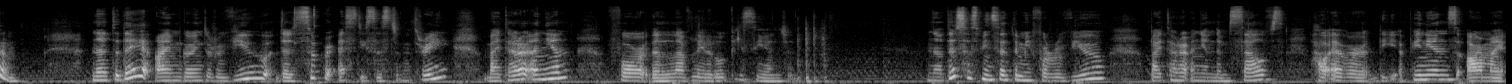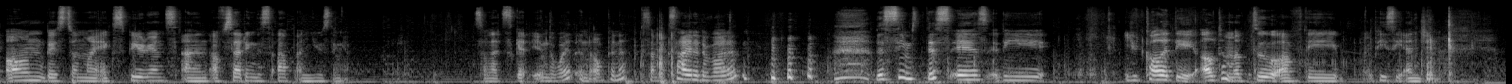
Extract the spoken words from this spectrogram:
Welcome! Now today I'm going to review the Super SD System 3 by Terraonion for the lovely little PC engine. Now this has been sent to me for review by Terraonion themselves, however the opinions are my own based on my experience and of setting this up and using it. So let's get into it and open it because I'm excited about it. this seems, this is the you'd call it the Ultimate 2 of the PC Engine.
